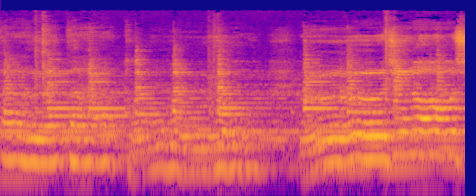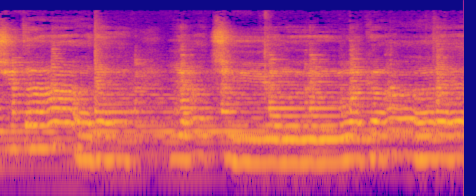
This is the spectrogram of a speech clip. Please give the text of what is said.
歌えたとよ宇治の下で八千代別れ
